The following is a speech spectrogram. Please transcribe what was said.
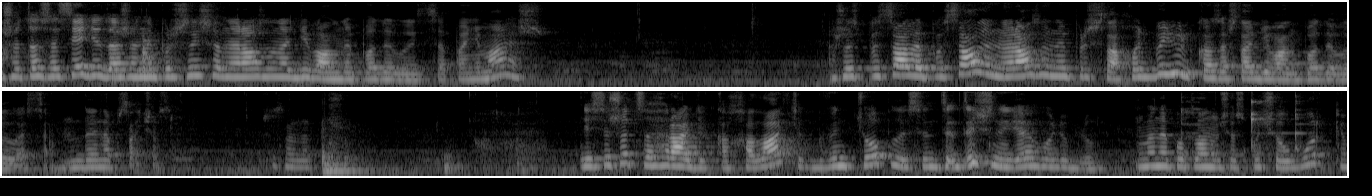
Що то сусіди навіть не прийшли ще ні разу на диван не подивитися, понімаєш? Щось писали, писали, ні разу не прийшла. Хоч би Юлька зайшла диван подивилася. Ну, дай написати щось. Щось я напишу. Якщо що, це градіка халатик, бо він теплий, синтетичний, я його люблю. У мене по плану зараз куча уборки.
